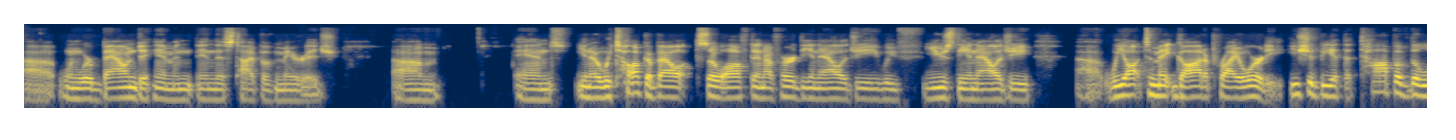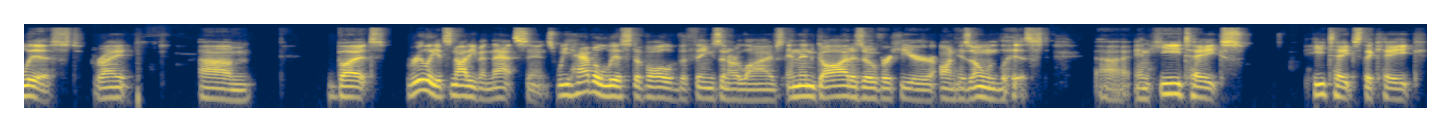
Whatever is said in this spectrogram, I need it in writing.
uh, when we're bound to Him in, in this type of marriage. Um, and, you know, we talk about so often, I've heard the analogy, we've used the analogy, uh, we ought to make God a priority. He should be at the top of the list, right? Um, but really it's not even that sense. We have a list of all of the things in our lives, and then God is over here on his own list. Uh, and he takes he takes the cake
